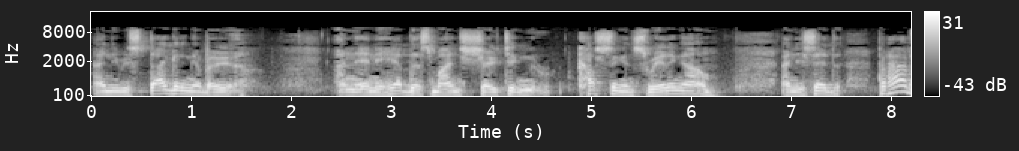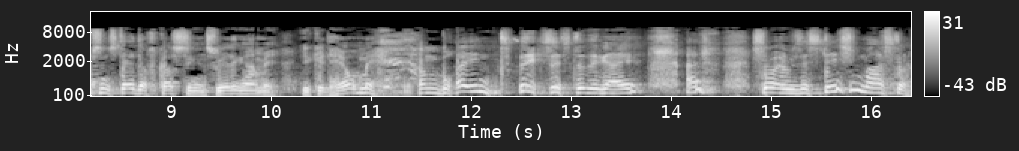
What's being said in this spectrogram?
and he was staggering about. And then he heard this man shouting, cursing and swearing at him. And he said, Perhaps instead of cursing and swearing at me, you could help me. I'm blind, he says to the guy. And so it was the station master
